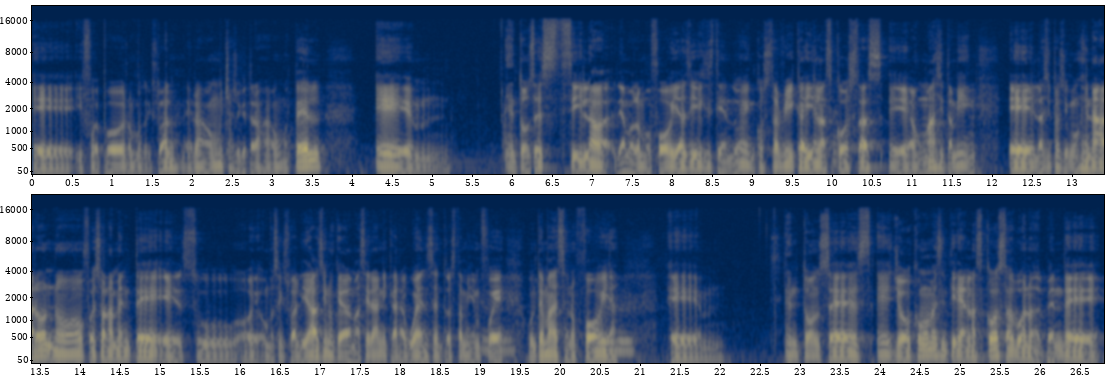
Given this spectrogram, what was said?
y fue por homosexual. Era un muchacho que trabajaba en un hotel. eh, entonces, sí, la, digamos, la homofobia sigue existiendo en Costa Rica y en las costas aún más. Y también eh, la situación con Genaro no fue solamente eh, su homosexualidad, sino que además era nicaragüense. Entonces también fue un tema de xenofobia. Eh, entonces, yo cómo me sentiría en las costas, bueno, depende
